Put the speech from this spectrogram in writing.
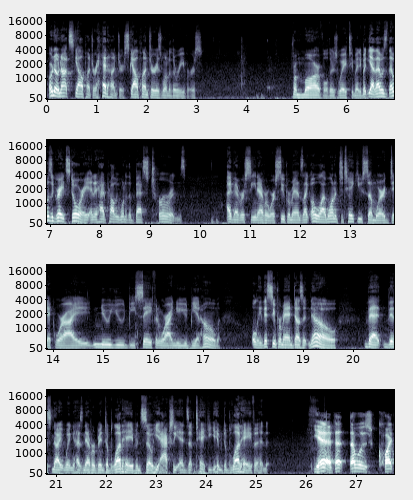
Or no, not Scalp Hunter, Headhunter. Scalp Hunter is one of the Reavers. From Marvel, there's way too many. But yeah, that was that was a great story, and it had probably one of the best turns I've ever seen ever where Superman's like, "Oh, well, I wanted to take you somewhere, Dick, where I knew you'd be safe and where I knew you'd be at home." Only this Superman doesn't know that this Nightwing has never been to Blüdhaven, so he actually ends up taking him to Blüdhaven. Yeah, that that was quite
